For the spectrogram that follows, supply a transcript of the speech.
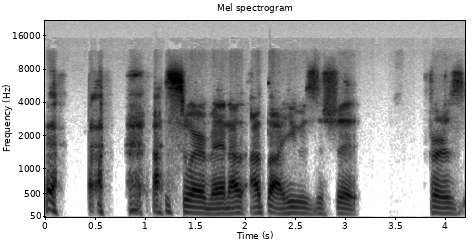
i swear man I, I thought he was the shit for his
